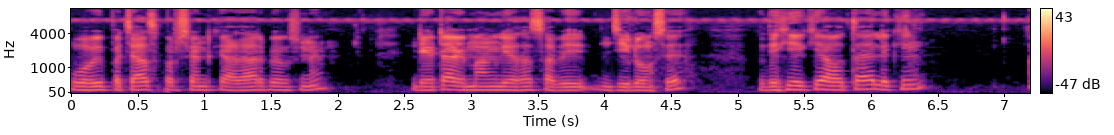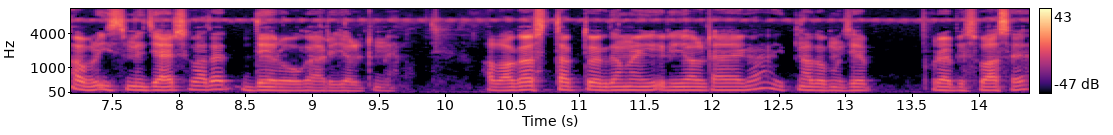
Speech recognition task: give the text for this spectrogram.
वो भी पचास परसेंट के आधार पर उसने डेटा भी मांग लिया था सभी ज़िलों से। तो देखिए क्या होता है, लेकिन अब इसमें ज़ाहिर सी बात है, देर होगा रिज़ल्ट में। अब अगस्त तक तो एकदम नहीं रिज़ल्ट आएगा, इतना तो मुझे पूरा विश्वास है।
